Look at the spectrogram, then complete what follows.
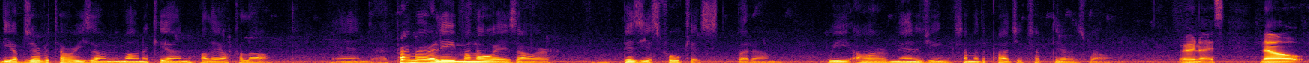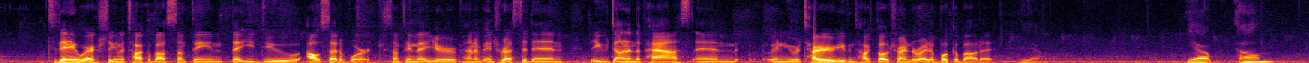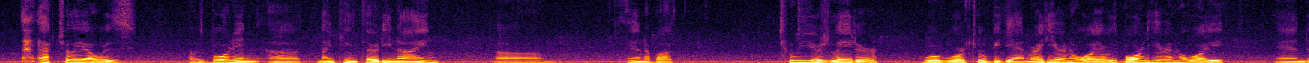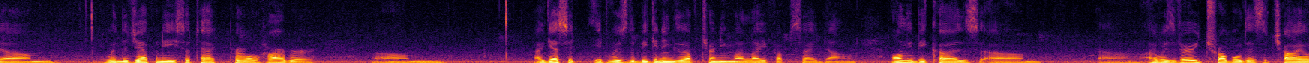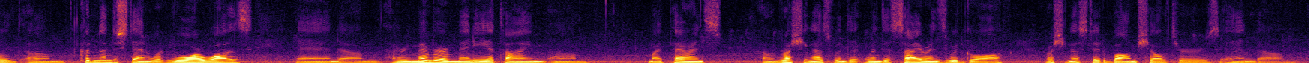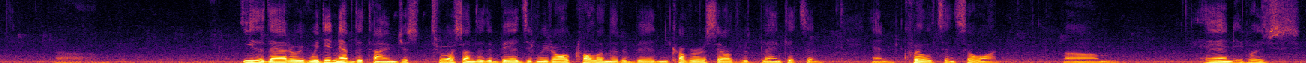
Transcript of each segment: the observatories on Mauna Kea and Haleakala. And uh, primarily Manoa is our busiest focus, but um, we are managing some of the projects up there as well. Very nice. Now, today we're actually going to talk about something that you do outside of work, something that you're kind of interested in, that you've done in the past, and when you retire, you even talked about trying to write a book about it. Yeah. Yeah. Um, actually, I was I was born in uh, 1939, um, and about two years later, World War II began right here in Hawaii. I was born here in Hawaii, and um, when the Japanese attacked Pearl Harbor, um, I guess it, it was the beginnings of turning my life upside down, only because um, uh, I was very troubled as a child, um, couldn't understand what war was, and um, I remember many a time um, my parents uh, rushing us when the, when the sirens would go off, rushing us to the bomb shelters and um, uh, either that or if we didn't have the time, just threw us under the beds and we'd all crawl under the bed and cover ourselves with blankets and, and quilts and so on. Um, and it was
